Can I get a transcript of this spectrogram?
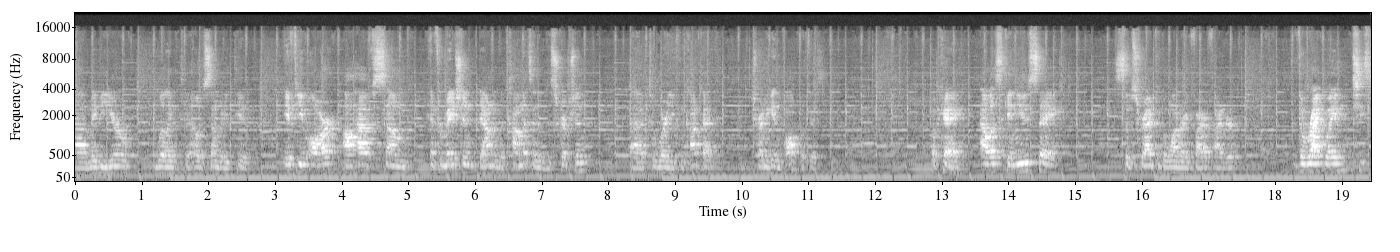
Uh, maybe you're willing to host somebody too. If you are, I'll have some information down in the comments and the description uh, to where you can contact, try to get involved with this. Okay, Alice, can you say subscribe to the Wandering Firefighter the right way? She's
